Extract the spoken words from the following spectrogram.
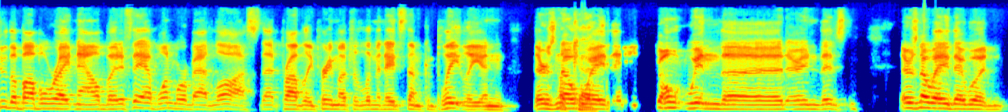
to the bubble right now, but if they have one more bad loss, that probably pretty much eliminates them completely. And there's no okay. way they don't win the. And there's there's no way they would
